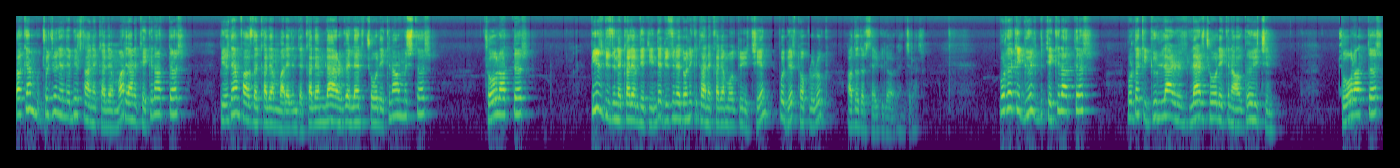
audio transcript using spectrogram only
Bakın çocuğun elinde bir tane kalem var. Yani tekil addır. Birden fazla kalem var elinde. Kalemler ve ler çoğul ekini almıştır. Çoğul addır. Bir düzine kalem dediğinde düzinede 12 tane kalem olduğu için bu bir topluluk adıdır sevgili öğrenciler. Buradaki gül bir tekil addır. Buradaki güllerler çoğul ekini aldığı için çoğul addır.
